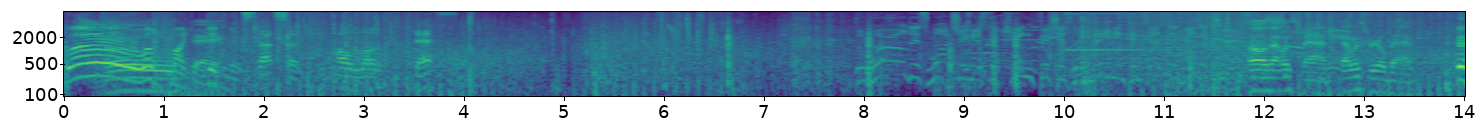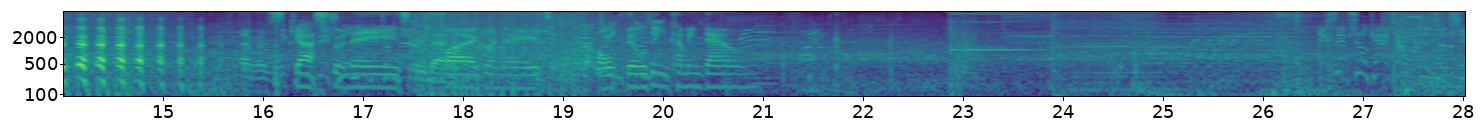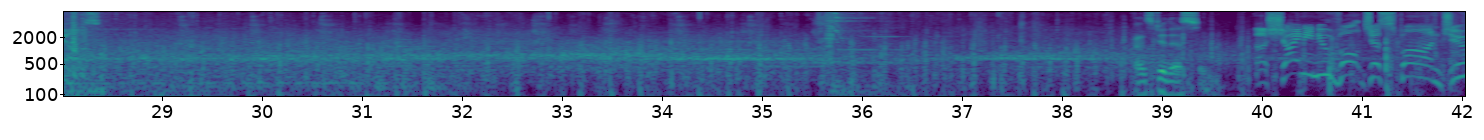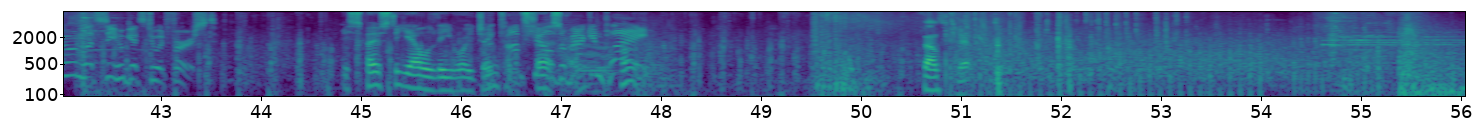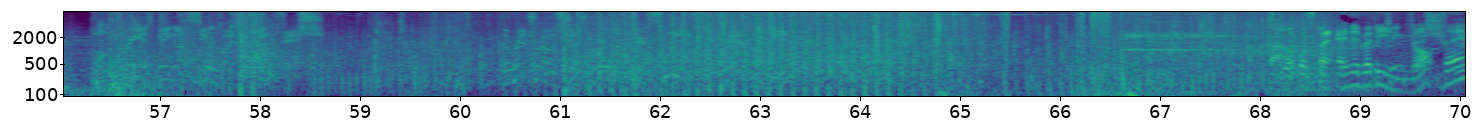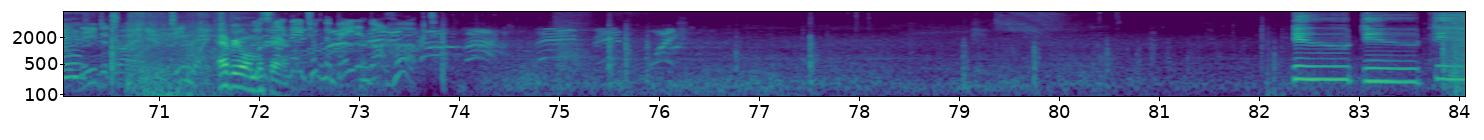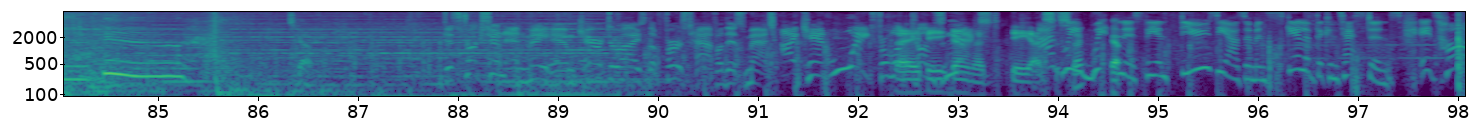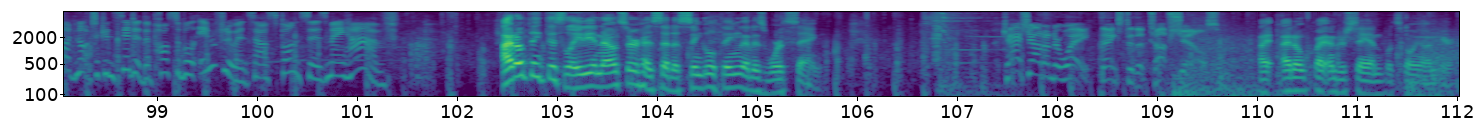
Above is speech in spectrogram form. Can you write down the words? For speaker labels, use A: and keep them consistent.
A: Whoa! Oh my
B: Okay.
A: goodness, that's a whole lot of death.
C: The world is watching as the Kingfish's remaining contestant has a chance.
B: Oh, that was bad. That was real bad.
A: that was gas
C: Kingfish will need to
A: grenades and fire grenades and the whole building coming down.
B: Do this.
C: A shiny new vault just spawned, June. Let's see who gets to it first.
A: You're supposed to yell Leroy
C: The
A: Jenkins
C: tough shells
A: first.
C: are back in oh. play.
B: Sounds legit.
C: Vault 3 is being unsealed by the Kingfish. The Retros just rolled up their sleeves to grab the lead.
A: What was there anybody
C: Kingfish
A: not there?
C: need to try again. Team White.
B: Everyone was there.
D: like they took the bait and got hooked.
B: Do do do do.
C: Destruction and mayhem characterize the first half of this match. I can't wait for what
A: They
C: comes
A: be going
C: next.
A: to D, I
D: As we
A: suspect.
D: witness the enthusiasm and skill of the contestants, it's hard not to consider the possible influence our sponsors may have.
B: I don't think this lady announcer has said a single thing that is worth saying.
C: Cash out underway, thanks to the tough shells.
B: I, I don't quite understand what's going on here.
